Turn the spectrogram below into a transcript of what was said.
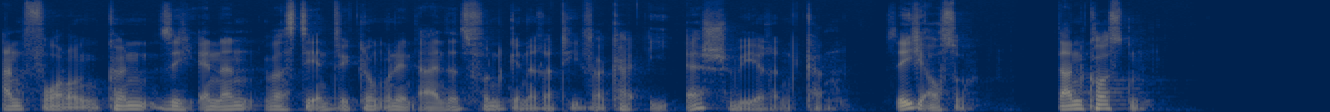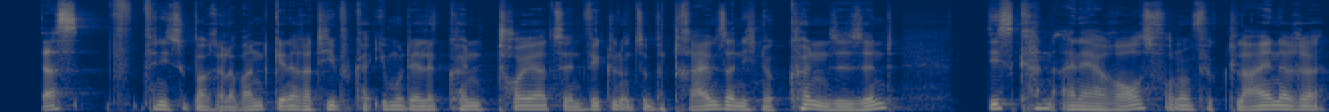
Anforderungen können sich ändern, was die Entwicklung und den Einsatz von generativer KI erschweren kann. Sehe ich auch so. Dann Kosten. Das finde ich super relevant. Generative KI-Modelle können teuer zu entwickeln und zu betreiben sein. Nicht nur können sie sind. Dies kann eine Herausforderung für kleinere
